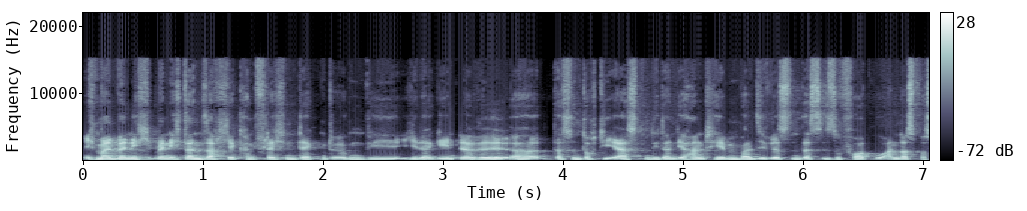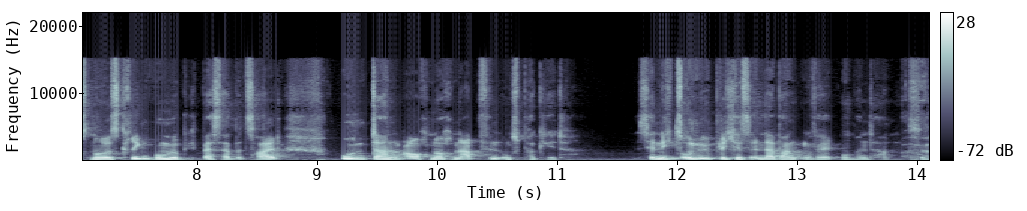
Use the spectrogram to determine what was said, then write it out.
Ich meine, wenn ich, wenn ich dann sage, hier kann flächendeckend irgendwie jeder gehen, der will, äh, das sind doch die Ersten, die dann die Hand heben, weil sie wissen, dass sie sofort woanders was Neues kriegen, womöglich besser bezahlt und dann auch noch ein Abfindungspaket. Ist ja nichts Unübliches in der Bankenwelt momentan. Ja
